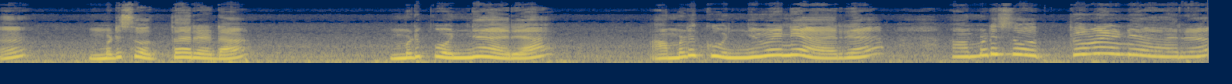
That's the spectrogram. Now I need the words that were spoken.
ഏ? ഉമ്മയുടെ സ്വത്താരാടാ? നമ്മുടെ പൊന്നാരാ? നമ്മുടെ കുഞ്ഞുമണി ആരാ? നമ്മുടെ സ്വത്ത് മണി ആരാ?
